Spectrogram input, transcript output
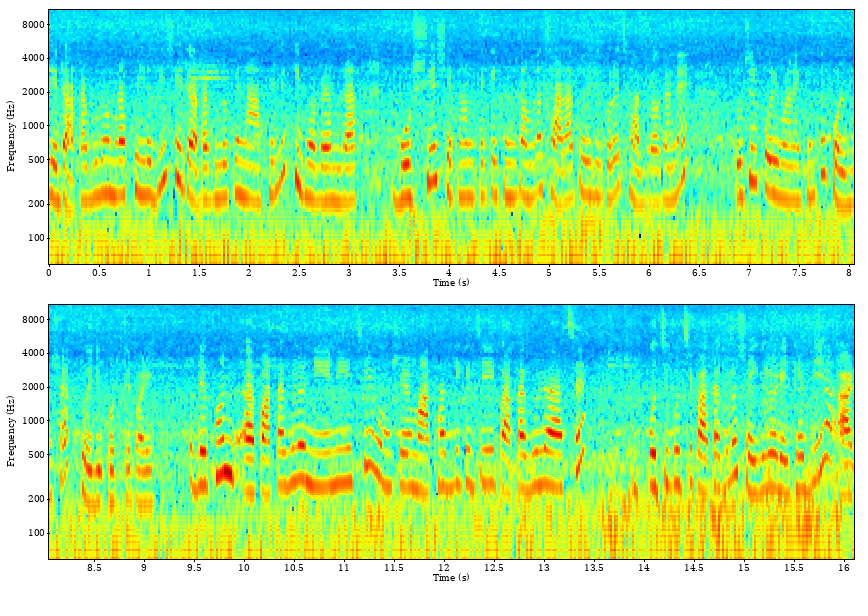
যে ডাটাগুলো আমরা ফেলে দিই, সেই ডাটাগুলোকে না ফেলে কীভাবে আমরা বসিয়ে সেখান থেকে কিন্তু আমরা চারা তৈরি করে ছাদ বাগানে প্রচুর পরিমাণে কিন্তু কলমি শাক তৈরি করতে পারি। তো দেখুন পাতাগুলো নিয়ে নিয়েছি এবং সে মাথার দিকে যে পাতাগুলো আছে, কচি কচি পাতাগুলো, সেইগুলো রেখে দিয়ে আর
